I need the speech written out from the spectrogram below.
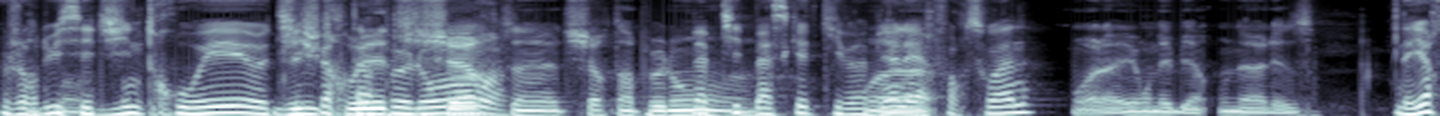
Aujourd'hui, c'est jean troué, euh, t-shirt un peu long, t-shirt, euh, t-shirt un peu long. la petite basket qui va bien, Voilà. la Air Force One. Voilà, et on est bien, on est à l'aise. D'ailleurs,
